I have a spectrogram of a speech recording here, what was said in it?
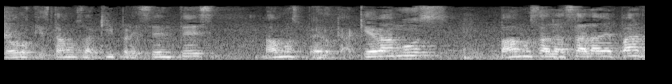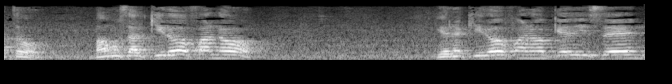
Todos los que estamos aquí presentes, vamos, pero ¿a qué vamos? Vamos a la sala de parto, vamos al quirófano. Y en el quirófano, ¿qué dicen?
